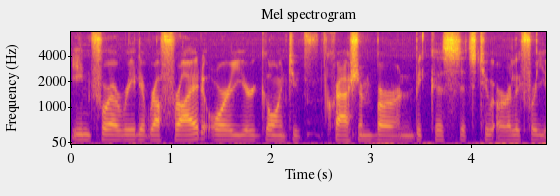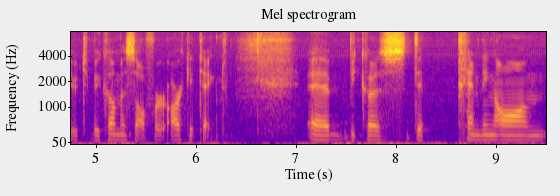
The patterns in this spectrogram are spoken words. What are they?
in for a really rough ride or you're going to crash and burn because it's too early for you to become a software architect. Uh, because depending on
